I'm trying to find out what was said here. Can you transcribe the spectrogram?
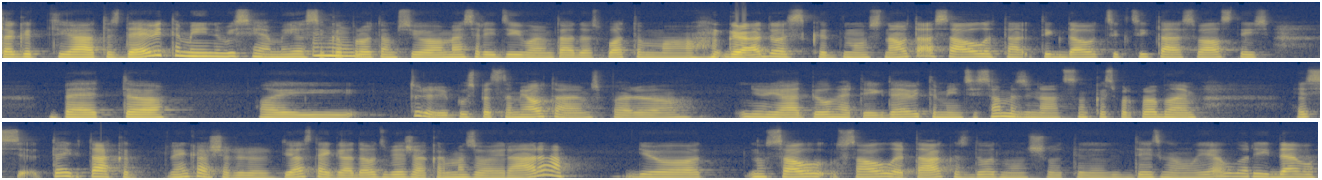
Tagad jā, tas D vitamīna visiem iesaka, mm -hmm. protams, jo mēs arī dzīvojam tādos platuma grādos, kad mums nav tā saule tā, tik daudz, cik citās valstīs. Bet uh, lai, tur arī būs pēc tam jautājums par, uh, ja ēd pilnvērtīgi D vitamīns ir samazināts, nu, kas par problēmu. Es teiktu tā, ka vienkārši ir jāsteigā daudz biežāk ar mazo ir ārā, jo nu, saule, saule ir tā, kas dod mums šo diezgan lielu arī devu.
